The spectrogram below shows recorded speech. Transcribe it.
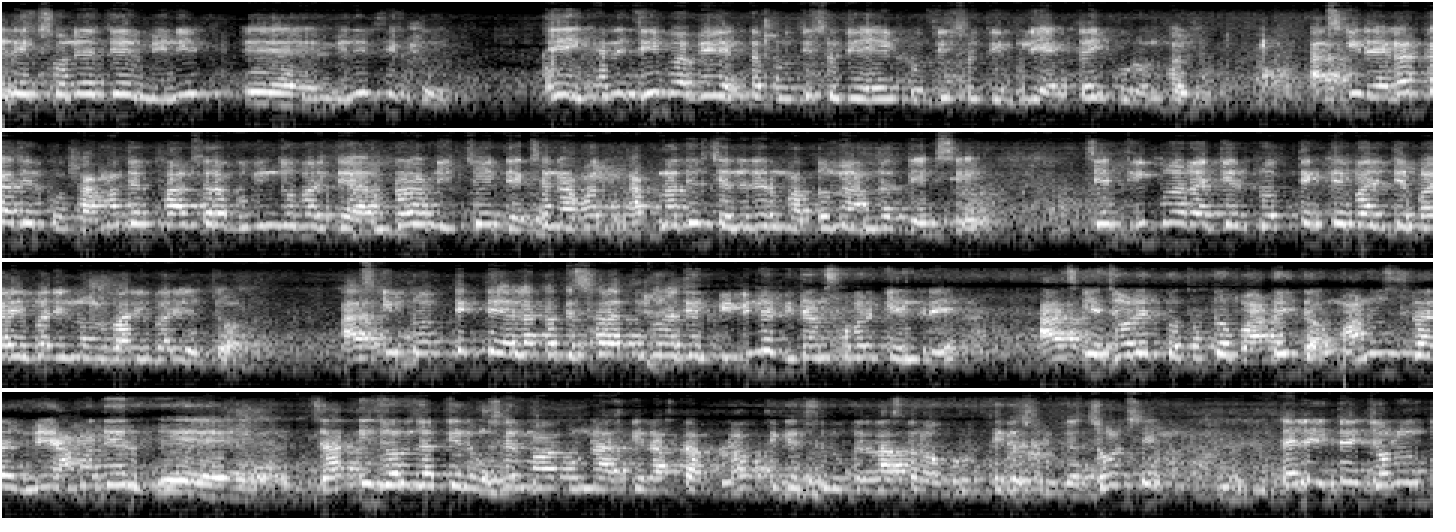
ইলেকশনের যে মিনিট ম্যানিফেস্টো এখানে যেভাবে একটা প্রতিশ্রুতি, এই প্রতিশ্রুতিগুলি একটাই পূরণ হয় আজকে রেগার কাজের কথা, আমাদের থালসারা গোবিন্দ বাড়িতে আপনারা নিশ্চয়ই দেখছেন আপনাদের চ্যানেলের মাধ্যমে আমরা দেখছি যে ত্রিপুরা রাজ্যের প্রত্যেকটা বাড়িতে বাড়ি বাড়ি নল, বাড়ি বাড়ি জল। আজকে প্রত্যেকটা এলাকাতে সারা ত্রিপুরা রাজ্যের বিভিন্ন বিধানসভার কেন্দ্রে আজকে জলের কথা তো বাড়ই দাও। মানুষরা আমাদের জাতি জনজাতির অংশের মহাপূর্ণ আজকে রাস্তা ব্লক থেকে শুরু করে রাস্তার অবরোধ থেকে শুরু করে চলছে তাহলে এটাই জ্বলন্ত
